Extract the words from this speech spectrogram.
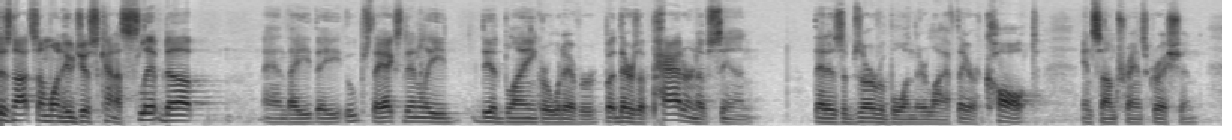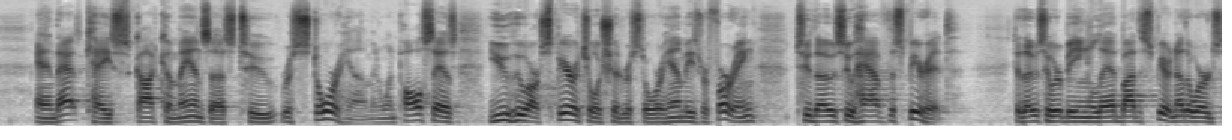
is not someone who just kind of slipped up and they, they oops, they accidentally did blank or whatever, but there's a pattern of sin that is observable in their life. They are caught in some transgression. And in that case, God commands us to restore him. And when Paul says, You who are spiritual should restore him, he's referring to those who have the Spirit, to those who are being led by the Spirit. In other words,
